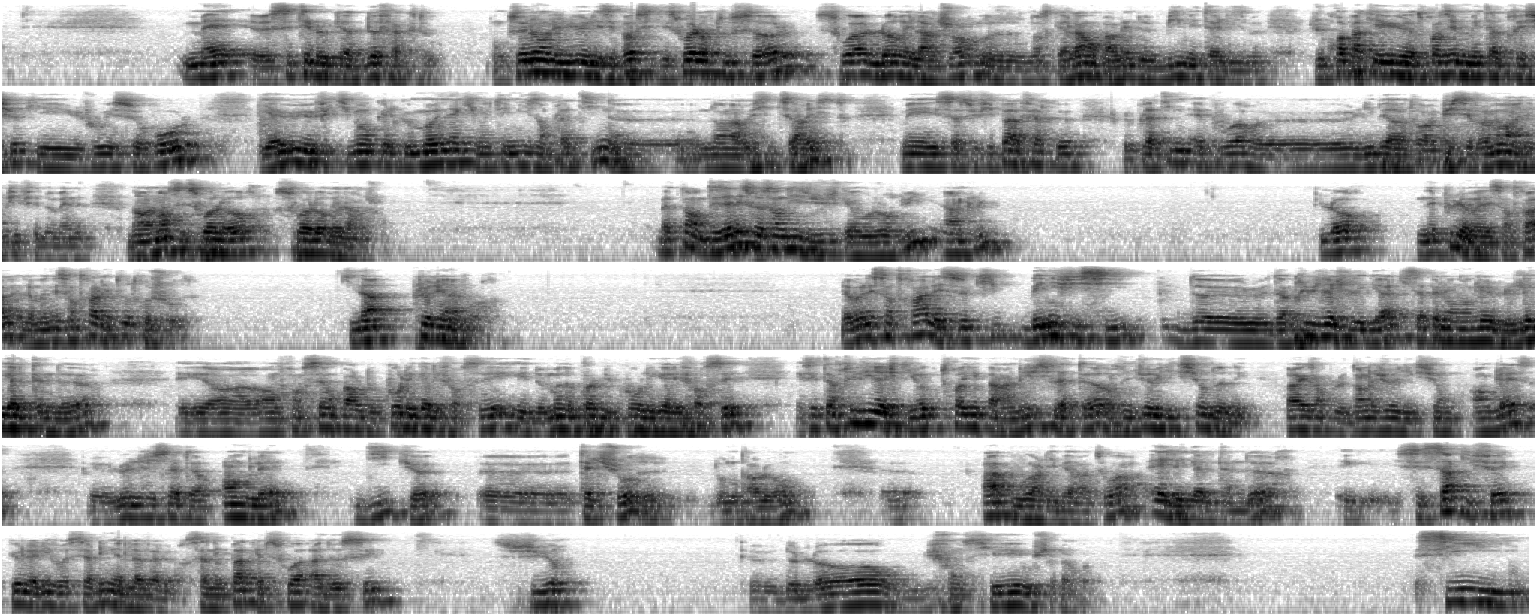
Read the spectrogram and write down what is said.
Mais euh, c'était le cas de facto. Donc selon les lieux et les époques, c'était soit l'or tout seul, soit l'or et l'argent. Dans ce cas-là, on parlait de bimétallisme. Je ne crois pas qu'il y ait eu un troisième métal précieux qui ait joué ce rôle. Il y a eu effectivement quelques monnaies qui ont été mises en platine euh, dans la Russie tsariste, mais ça ne suffit pas à faire que le platine ait pouvoir euh, libératoire. Et puis c'est vraiment un épiphénomène. Normalement, c'est soit l'or, soit l'or et l'argent. Maintenant, des années 70 jusqu'à aujourd'hui, inclus, l'or n'est plus la monnaie centrale, la monnaie centrale est autre chose qui n'a plus rien à voir. La monnaie centrale est ce qui bénéficie d'un privilège légal qui s'appelle en anglais le legal tender. Et euh, en français, on parle de cours légal et forcé et de monopole du cours légal et forcé. Et c'est un privilège qui est octroyé par un législateur dans une juridiction donnée. Par exemple, dans la juridiction anglaise, euh, le législateur anglais dit que euh, telle chose, dont nous parlerons, a pouvoir libératoire, est legal tender, c'est ça qui fait que la livre sterling a de la valeur. Ça n'est pas qu'elle soit adossée sur euh, de l'or ou du foncier ou je sais pas quoi. Si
